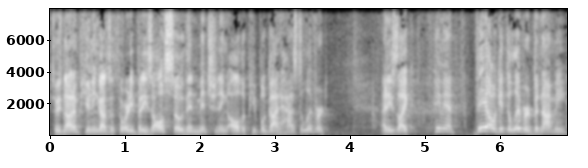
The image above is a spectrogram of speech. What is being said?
So he's not impugning God's authority, but he's also then mentioning all the people God has delivered. And he's like, hey man, they all get delivered, but not me.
